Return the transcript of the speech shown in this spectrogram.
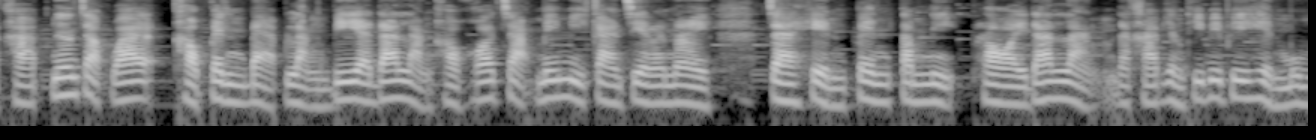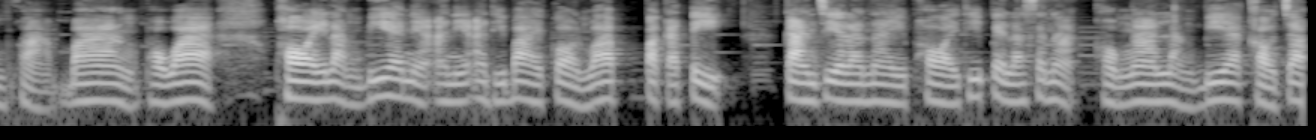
นะครับ เนื่องจากว่าเขาเป็นแบบหลังเบี้ย ด้านหลังเขาก็จะไม่มีการเจรไนจะเห็นเป็นตำหนิพลอยด้านหลังนะครับ อย่างที่พี่ๆเห็นมุมขวาบ้าง เพราะว่าพลอยหลังเบี้ยเนี่ยอันนี้อธิบายก่อนว่าปกติ การเจียระไนพลอยที่เป็นลักษณะของงานหลังเบี้ย เขาจะ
